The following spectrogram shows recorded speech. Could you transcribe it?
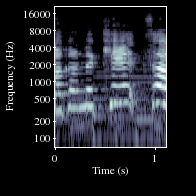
welcome to Kit Talk.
